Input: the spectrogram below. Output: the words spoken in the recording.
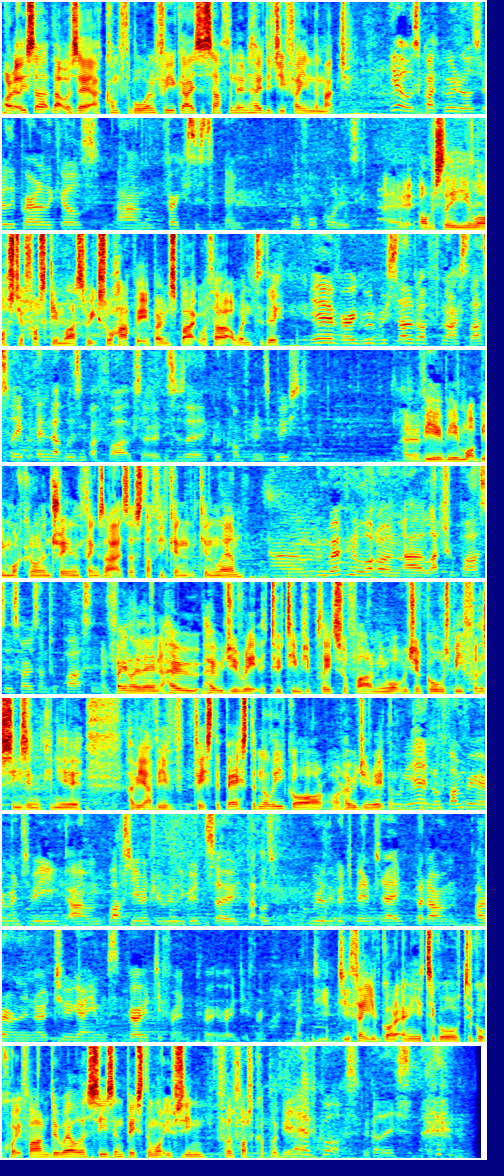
All right, Lisa, that was a, a comfortable win for you guys this afternoon. How did you find the match? Yeah, it was quite good. I was really proud of the girls. Um, very consistent game, all four quarters. Uh, obviously, you lost your first game last week, so happy to bounce back with a, a win today. Yeah, very good. We started off nice last week, but ended up losing by five. So this is a good confidence boost. How have you been? What have you been working on in training? Things like that? Is there stuff you can can learn? Um, been working a lot on uh, lateral passes, horizontal passes. And finally, then, how how would you rate the two teams you played so far? I mean, what would your goals be for the season? Can you have you have you faced the best in the league, or, or how would you rate them? Well, yeah, Northumbria are meant to be um, last year meant to be really good, so that was really good to beat them today. But um, I don't really know. Two games, very different, very very different. But do, you, do you think you've got it in you to go to go quite far and do well this season, based on what you've seen for the first couple of games? Yeah, of course, we've got this.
